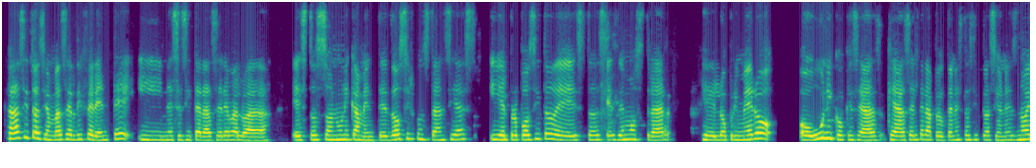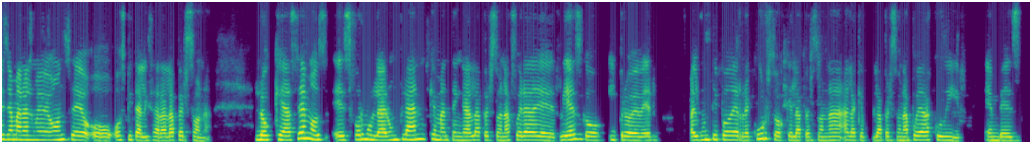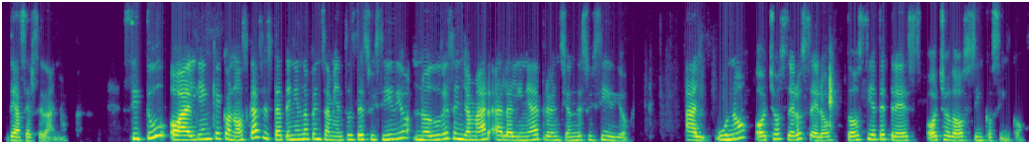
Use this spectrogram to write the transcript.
Cada situación va a ser diferente y necesitará ser evaluada. Estos son únicamente dos circunstancias y el propósito de estas es demostrar que lo primero o único que, hace, que hace el terapeuta en estas situaciones no es llamar al 911 o hospitalizar a la persona. Lo que hacemos es formular un plan que mantenga a la persona fuera de riesgo y proveer algún tipo de recurso que la persona, a la que la persona pueda acudir en vez de hacerse daño. Si tú o alguien que conozcas está teniendo pensamientos de suicidio, no dudes en llamar a la línea de prevención de suicidio al 1-800-273-8255.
